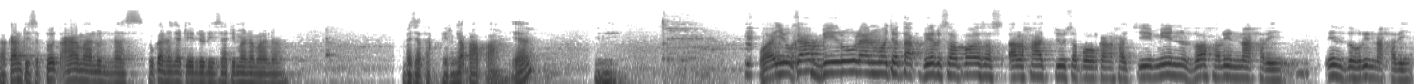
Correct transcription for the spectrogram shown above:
Bahkan disebut amalun nas, bukan hanya di Indonesia, di mana-mana. baca takbir, enggak apa-apa ya. Ini. Wa yukabbiru lan maca takbir sapa al haju sapa kang haji min dhahrin nahri min zuhrin nahri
